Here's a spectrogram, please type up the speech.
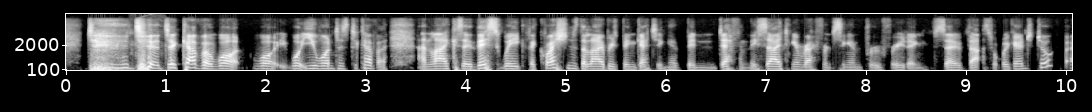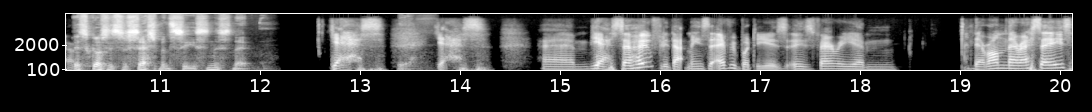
to, to, to, cover what what what you want us to cover. And like i say this week the questions the library's been getting have been definitely citing and referencing and proofreading. So that's what we're going to talk about. It's because it's assessment season isn't it? Yes. Yeah. yes. Um yeah so hopefully that means that everybody is is very um they're on their essays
